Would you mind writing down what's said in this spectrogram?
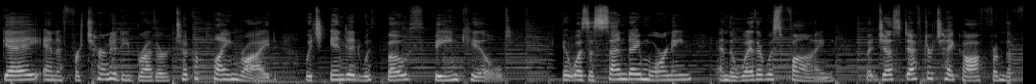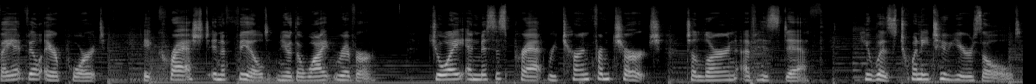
Gay and a fraternity brother took a plane ride, which ended with both being killed. It was a Sunday morning and the weather was fine, but just after takeoff from the Fayetteville airport, it crashed in a field near the White River. Joy and Mrs. Pratt returned from church to learn of his death. He was 22 years old.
